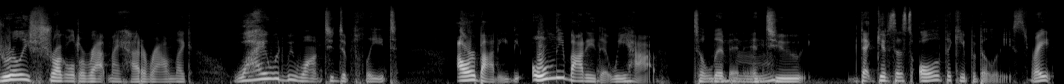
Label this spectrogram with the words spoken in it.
really struggle to wrap my head around like, why would we want to deplete our body, the only body that we have to live in and to that gives us all of the capabilities, right?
